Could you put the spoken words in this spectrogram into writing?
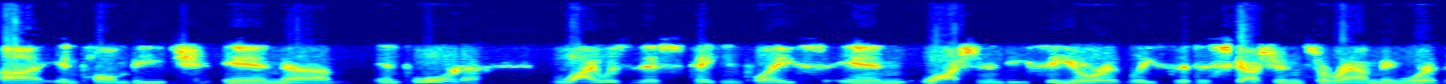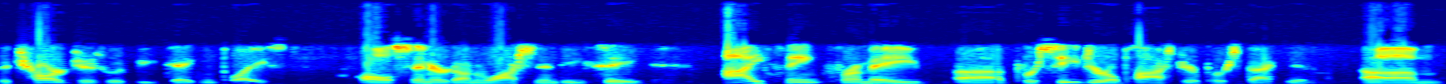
uh, in Palm Beach in uh, in Florida? Why was this taking place in Washington D.C. or at least the discussion surrounding where the charges would be taking place, all centered on Washington D.C. I think from a uh, procedural posture perspective, um,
